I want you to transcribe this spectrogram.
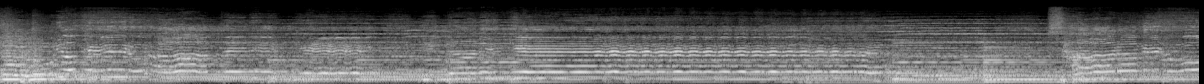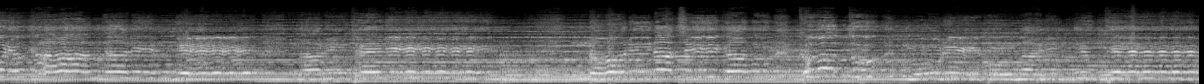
노력으로 안 되는 게 있다는 게. 사랑을 노력한다는 게 말이 되니 너는 아직 아무것도 모르고만 있는데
